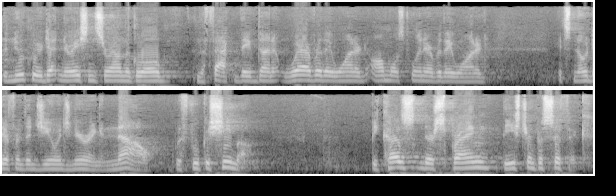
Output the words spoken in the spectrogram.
The nuclear detonations around the globe and the fact that they've done it wherever they wanted, almost whenever they wanted. It's no different than geoengineering. And now, with Fukushima, because they're spraying the Eastern Pacific,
